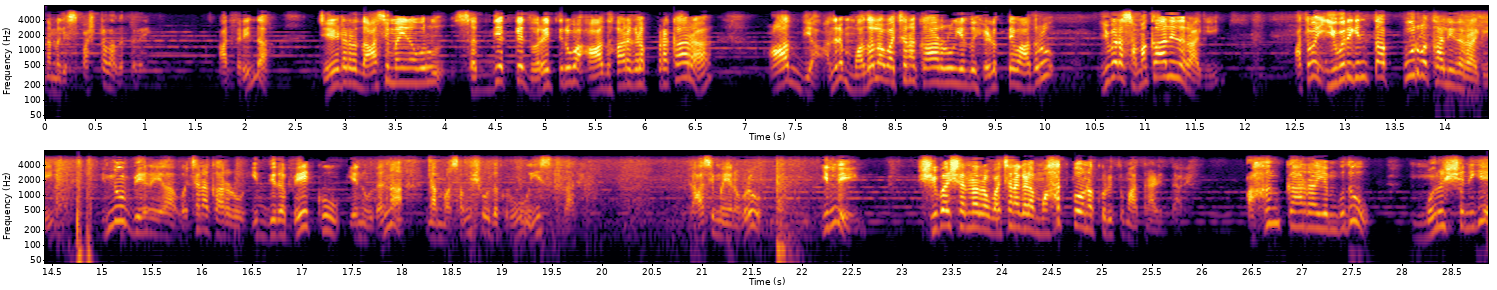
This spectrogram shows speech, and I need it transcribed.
ನಮಗೆ ಸ್ಪಷ್ಟವಾಗುತ್ತದೆ. ಆದ್ದರಿಂದ ಜೇಡರ ದಾಸಿಮಯ್ಯನವರು ಸದ್ಯಕ್ಕೆ ದೊರೆತಿರುವ ಆಧಾರಗಳ ಪ್ರಕಾರ ಆದ್ಯ, ಅಂದ್ರೆ ಮೊದಲ ವಚನಕಾರರು ಎಂದು ಹೇಳುತ್ತೇವಾದರೂ ಇವರ ಸಮಕಾಲೀನರಾಗಿ ಅಥವಾ ಇವರಿಗಿಂತ ಪೂರ್ವಕಾಲೀನರಾಗಿ ಇನ್ನೂ ಬೇರೆಯ ವಚನಕಾರರು ಇದ್ದಿರಬೇಕು ಎನ್ನುವುದನ್ನ ನಮ್ಮ ಸಂಶೋಧಕರು ಊಹಿಸುತ್ತಾರೆ. ದಾಸಿಮಯ್ಯನವರು ಇಲ್ಲಿ ಶಿವಶರಣರ ವಚನಗಳ ಮಹತ್ವವನ್ನು ಕುರಿತು ಮಾತನಾಡಿದ್ದಾರೆ. ಅಹಂಕಾರ ಎಂಬುದು ಮನುಷ್ಯನಿಗೆ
